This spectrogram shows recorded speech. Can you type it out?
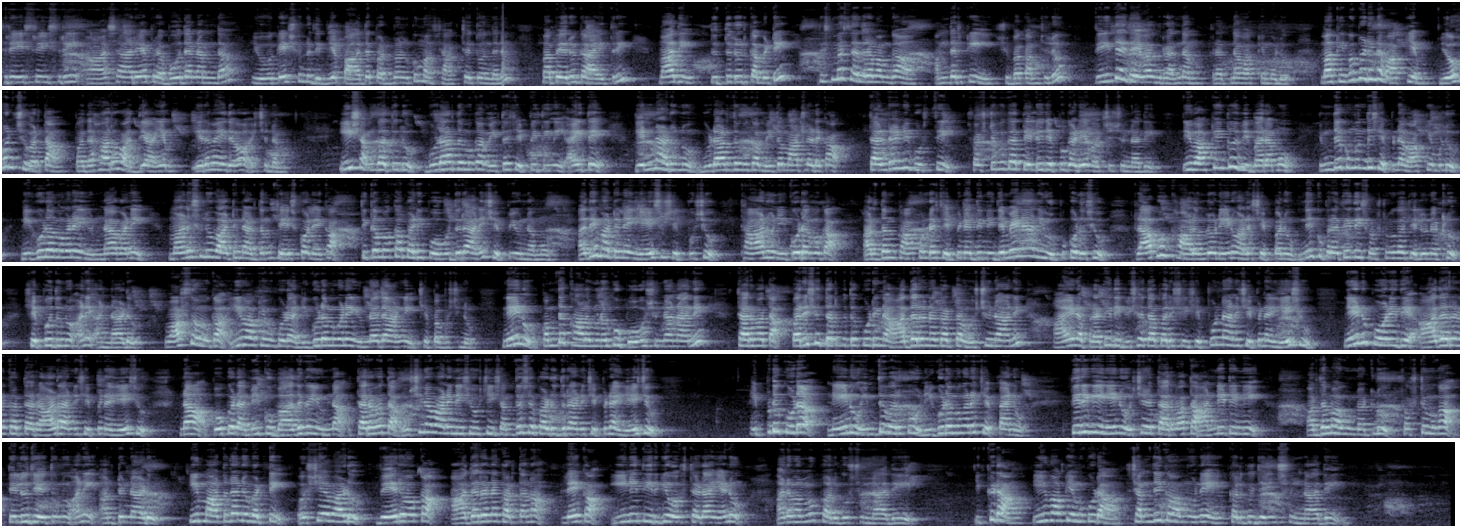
శ్రీ శ్రీ శ్రీ ఆచార్య ప్రబోధనంద యోగేశ్వరుని దివ్య పాద పద్మలకు మా సాక్షాత్వందనం మా పేరు గాయత్రి. మాది దుత్తులూరు కమిటీ. క్రిస్మస్ సందర్భంగా అందరికీ శుభాకాంక్షలు. దేవ గ్రంథం రత్నవాక్యములు. మాకు ఇవ్వబడిన వాక్యం యోహన్ చివర్త పదహారవ అధ్యాయం ఇరవై ఐదవ వచనం. ఈ సంగతులు గుడార్థముగా మీతో చెప్పి తిని అయితే ఎన్నాడును గుడార్థముగా మీతో మాట్లాడక తండ్రిని గుర్తి స్పష్టముగా తెలియజెప్పు గడియ వచ్చుచున్నది. ఈ వాక్యంకు వివరము. ఇంతకు ముందు చెప్పిన వాక్యములు నిగూఢముగానే ఉన్నావని మనుషులు వాటిని అర్థం చేసుకోలేక తికమక పడిపోవుదురా అని చెప్పి ఉన్నాము. అదే మాటనే యేసు చెప్పుచు తాను నిగూఢముగా అర్థం కాకుండా చెప్పినది నిజమేనా అని ఒప్పుకొనుచు రాబో కాలంలో నేను అలా చెప్పను నీకు ప్రతిదీ స్పష్టముగా తెలియనట్లు చెప్పుదును అని అన్నాడు. వాస్తవముగా ఈ వాక్యం కూడా నిగూఢముగానే ఉన్నదా అని చెప్పవచ్చును. నేను కొంతకాలమునకు పోవుచున్నానని తర్వాత పరిశుద్ధతతో కూడిన ఆదరణకర్త వచ్చునా అని ఆయన ప్రతిదీ విషదపరిచి చెప్పున్నా అని చెప్పిన యేసు నేను పోనిదే ఆదరణకర్త రాడా అని చెప్పిన యేసు నా ఒకడ మీకు బాధగా ఉన్న తర్వాత వచ్చిన వాడిని చూసి సంతోషపడుదురా అని చెప్పిన యేసు. ఇప్పుడు కూడా నేను ఇంతవరకు నిగూఢముగానే చెప్పాను. తిరిగి నేను వచ్చిన తర్వాత అన్నిటినీ అర్థమవున్నట్లు స్పష్టముగా తెలియజేతును అని అంటున్నాడు. ఈ మాటలను బట్టి వచ్చేవాడు వేరొక ఆదరణకర్తన? లేక ఈయన తిరిగి వస్తాడా ఎను అనుమము కలుగుతున్నది ఇక్కడ ఈ వాక్యం కూడా చందికామునే కలుగు జయించున్నది.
